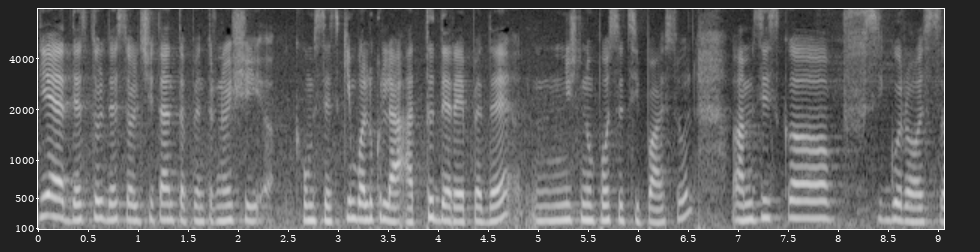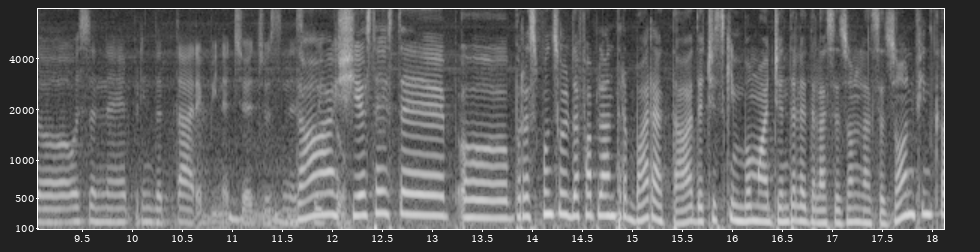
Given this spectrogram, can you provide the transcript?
e destul de solicitantă pentru noi și cum se schimbă lucrurile atât de repede, nici nu poți să ții pasul. Am zis că sigur o să, o să ne prindă tare bine ceea ce o să ne Da, spui tu. și ăsta este uh, răspunsul de fapt la întrebarea ta, de ce schimbăm agendele de la sezon la sezon, fiindcă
